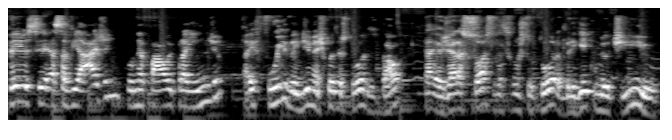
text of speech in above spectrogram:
veio esse- essa viagem pro Nepal e pra Índia. Aí fui, vendi minhas coisas todas e tal. Tá, eu já era sócio dessa construtora, briguei com meu tio.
